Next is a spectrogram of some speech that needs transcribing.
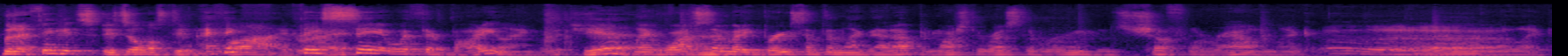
but I think it's it's almost implied. I think implied, they right? say it with their body language. Yeah. Like watch Yeah. somebody bring something like that up and watch the rest of the room shuffle around like, Ugh, like,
